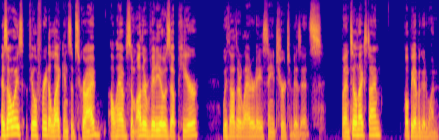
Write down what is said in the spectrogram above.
As always, feel free to like and subscribe. I'll have some other videos up here with other Latter day Saint church visits. But until next time, hope you have a good one.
